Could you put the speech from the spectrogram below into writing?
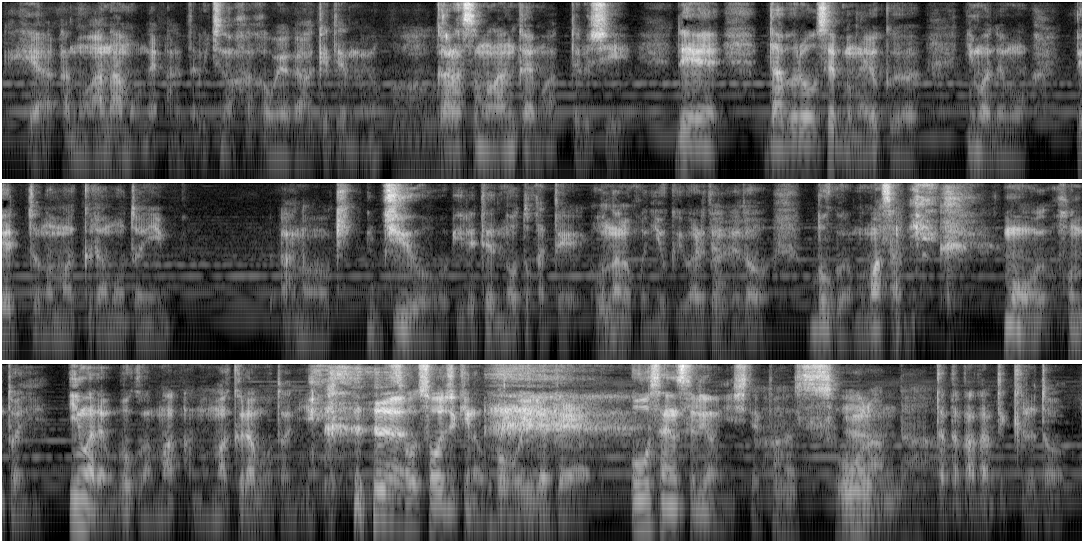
部屋、あの穴もね、あれだ、うちの母親が開けてんのよ。ガラスも何回も割ってるし。で、007がよく、今でも、ベッドの枕元に、あの、き銃を入れてんの？とかって女の子によく言われてるけど、僕はもうまさに、もう本当に、今でも僕は、ま、あの枕元に そ掃除機の棒を入れて、応戦するようにしてて、あ、そうなんだ。ダダダダってくると、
